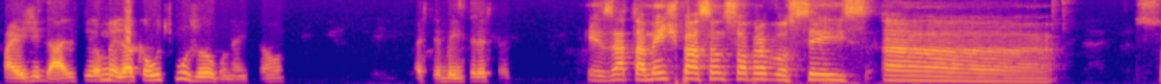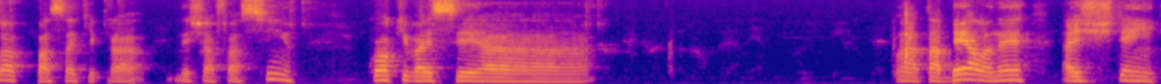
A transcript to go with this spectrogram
País de Gales, que é o melhor que o último jogo, né? Então vai ser bem interessante. Exatamente, passando só para vocês, uh... só passar aqui para deixar facinho qual que vai ser a, a tabela, né? A gente tem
